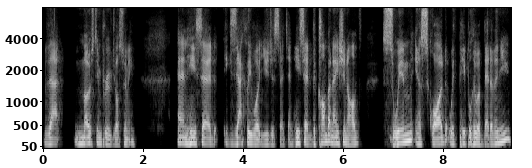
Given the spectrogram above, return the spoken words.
that most improved your swimming? And he said exactly what you just said, Jen. He said the combination of swim in a squad with people who are better than you.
